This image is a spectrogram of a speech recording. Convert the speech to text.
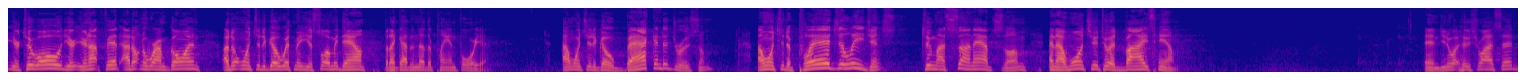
you're too old, you're, you're not fit, I don't know where I'm going. I don't want you to go with me. You slow me down, but I got another plan for you. I want you to go back into Jerusalem. I want you to pledge allegiance to my son Absalom, and I want you to advise him. And you know what Hushai said?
